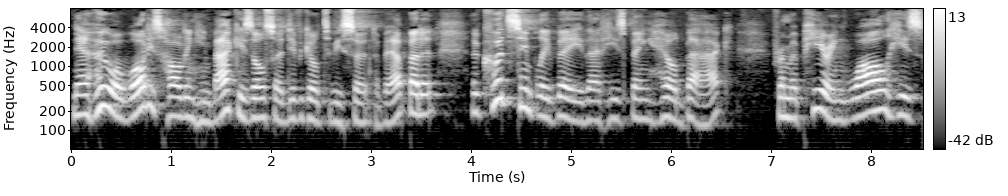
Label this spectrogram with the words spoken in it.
Now, who or what is holding him back is also difficult to be certain about, but it, it could simply be that he's being held back from appearing while his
